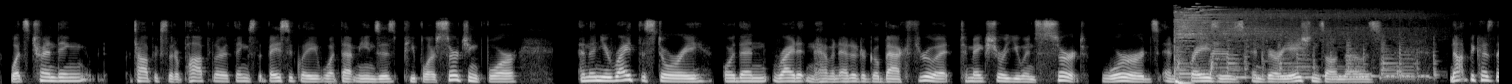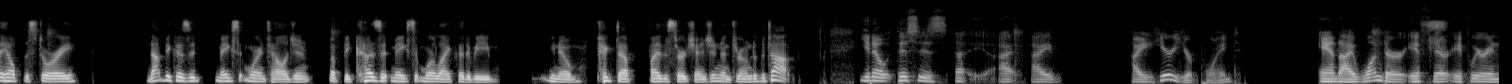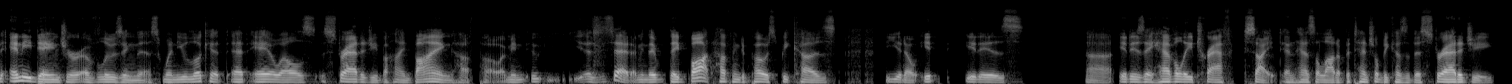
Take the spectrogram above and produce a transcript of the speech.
what's trending, topics that are popular, things that basically what that means is people are searching for, and then you write the story or then write it and have an editor go back through it to make sure you insert words and phrases and variations on those not because they help the story not because it makes it more intelligent but because it makes it more likely to be you know picked up by the search engine and thrown to the top. You know this is uh, i i i hear your point and I wonder if there if we're in any danger of losing this when you look at, at AOL's strategy behind buying HuffPo. I mean, as you said, I mean they they bought Huffington Post because you know it it is uh, it is a heavily trafficked site and has a lot of potential because of this strategy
